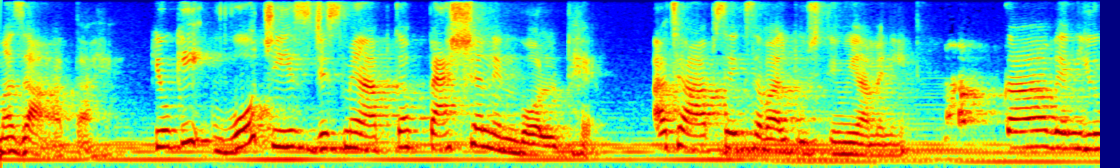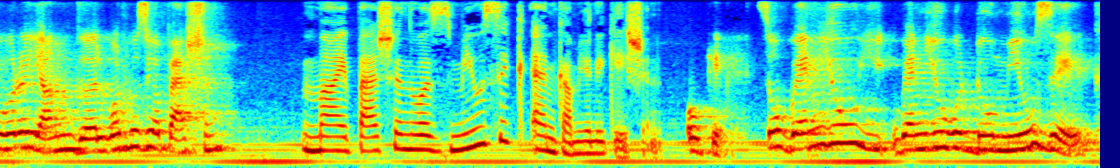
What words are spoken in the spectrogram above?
मज़ा आता है? क्योंकि वो चीज़ जिसमें आपका पैशन इन्वॉल्व है। अच्छा आपसे एक सवाल पूछती हूँ यामिनी। आपका when you were a young girl what was your passion my passion was music and communication. Okay so when you when you would do music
